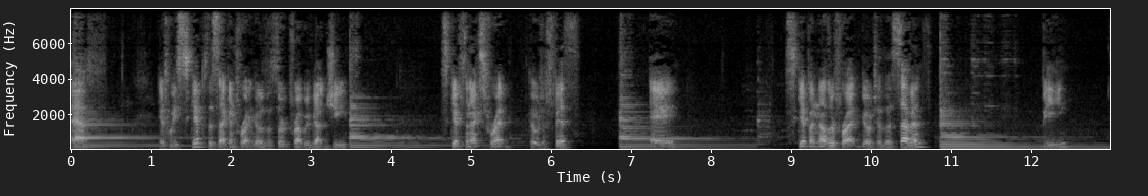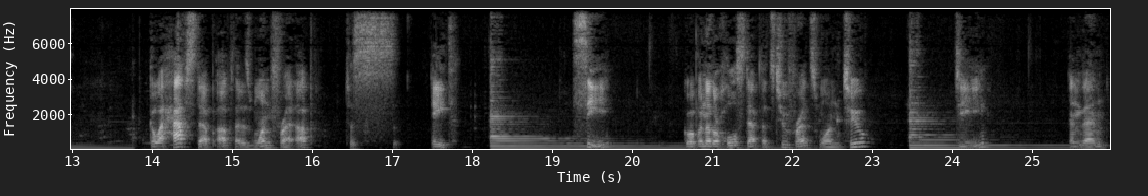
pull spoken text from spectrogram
F. If we skip the second fret and go to the third fret, we've got G. Skip the next fret, go to fifth, A. Skip another fret, go to the seventh, B Go a half step up, that is one fret up, to eight. C. Go up another whole step, that's two frets, one, two. D. And then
